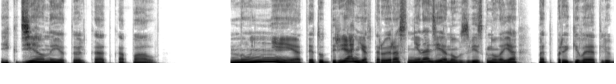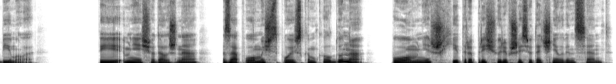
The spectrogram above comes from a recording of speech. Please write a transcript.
И где он ее только откопал? «Ну нет, эту дрянь я второй раз не надену», — взвизгнула я, подпрыгивая от любимого — ты мне еще должна за помощь с поиском колдуна. Помнишь?» — хитро прищурившись, уточнил Винсент.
